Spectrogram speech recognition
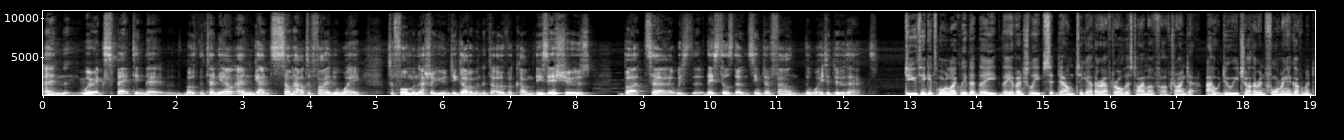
and we're expecting that both Netanyahu and Gantz somehow to find a way to form a national unity government and to overcome these issues. But uh, we, they still don't seem to have found the way to do that. Do you think it's more likely that they, they eventually sit down together after all this time of, of trying to outdo each other in forming a government?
